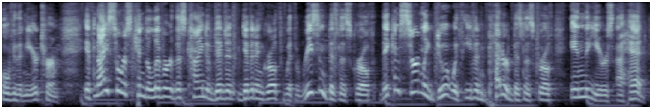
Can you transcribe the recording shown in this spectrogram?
over the near term. If NiSource can deliver this kind of dividend, dividend growth with recent business growth, they can certainly do it with even better business growth in the years ahead.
